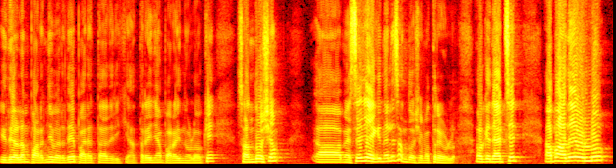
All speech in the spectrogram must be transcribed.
ഇതുകളും പറഞ്ഞ് വെറുതെ പരത്താതിരിക്കുക. അത്രയും ഞാൻ പറയുന്നുള്ളൂ. ഓക്കെ? സന്തോഷം. മെസ്സേജ് അയക്കുന്നതിൽ സന്തോഷം. അത്രയേ ഉള്ളൂ. ഓക്കെ ദാറ്റ്സ് ഇറ്റ് അപ്പോൾ അതേ ഉള്ളൂ.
